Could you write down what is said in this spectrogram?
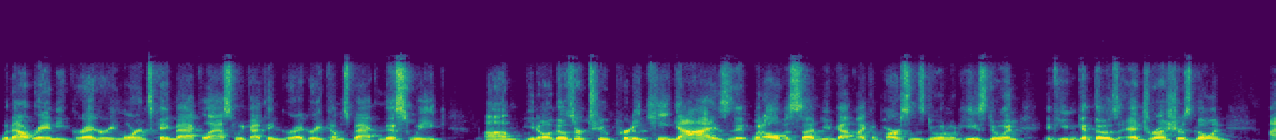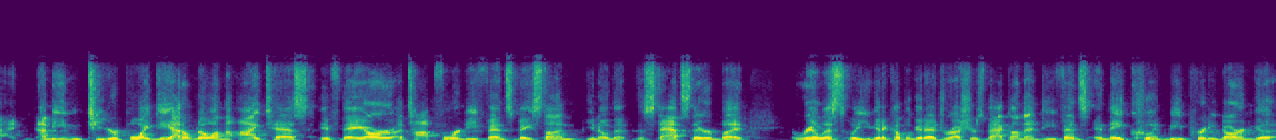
without Randy Gregory. Lawrence came back last week. I think Gregory comes back this week. Um, you know, those are two pretty key guys that when all of a sudden you've got Micah Parsons doing what he's doing, if you can get those edge rushers going, I, I mean, to your point, D, I don't know on the eye test if they are a top four defense based on, you know, the, the stats there, but realistically, you get a couple good edge rushers back on that defense, and they could be pretty darn good.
